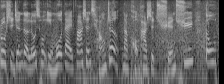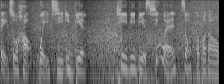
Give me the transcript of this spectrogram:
若是真的琉球隐没带发生强震，那恐怕是全区都得做好危机应变。TVBS 新闻综合报道。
